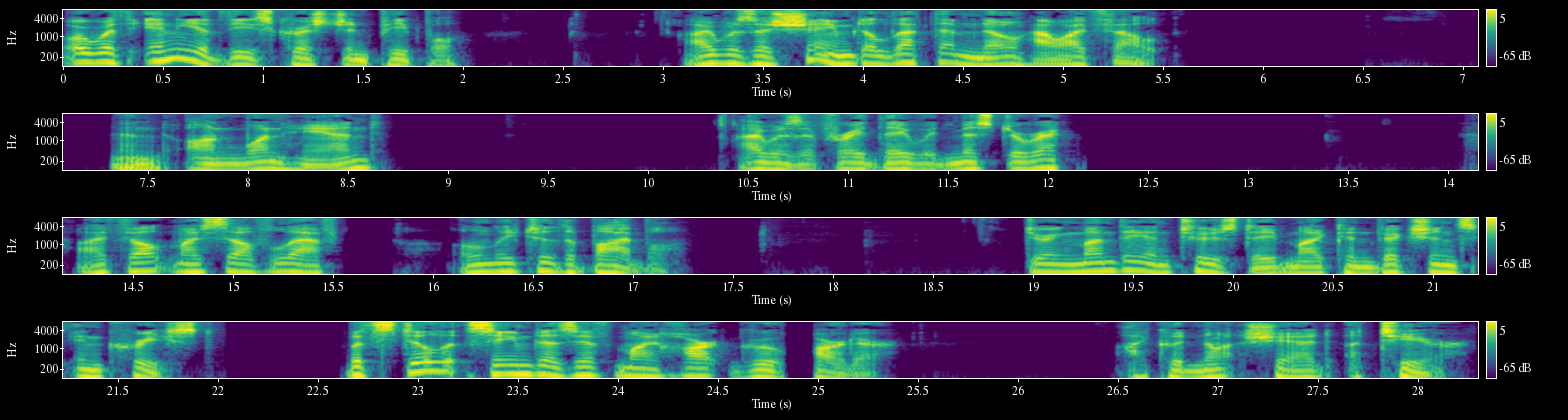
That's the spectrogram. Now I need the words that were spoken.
or with any of these Christian people. I was ashamed to let them know how I felt. And on one hand, I was afraid they would misdirect. I felt myself left only to the Bible. During Monday and Tuesday, my convictions increased, but still it seemed as if my heart grew harder. I could not shed a tear.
